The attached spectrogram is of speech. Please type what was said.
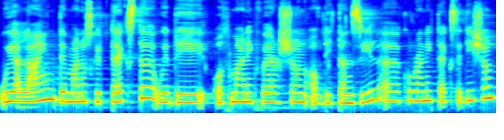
we align the manuscript text with the Ottomanic version of the Tanzil uh, Quranic text edition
